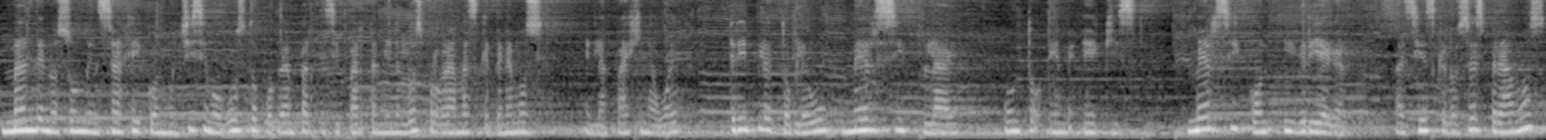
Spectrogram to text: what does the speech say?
Mándenos un mensaje y con muchísimo gusto podrán participar también en los programas que tenemos en la página web www.mercyfly.mx. Mercy con Y. Así es que los esperamos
